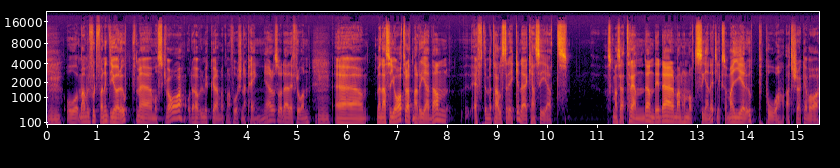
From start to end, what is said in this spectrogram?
Mm. och man vill fortfarande inte göra upp med Moskva och det har väl mycket att göra med att man får sina pengar och så därifrån. Mm. Eh, men alltså jag tror att man redan efter metallstrejken där kan se att ska man säga, trenden, det är där man har nått senigt liksom. Man ger upp på att försöka vara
